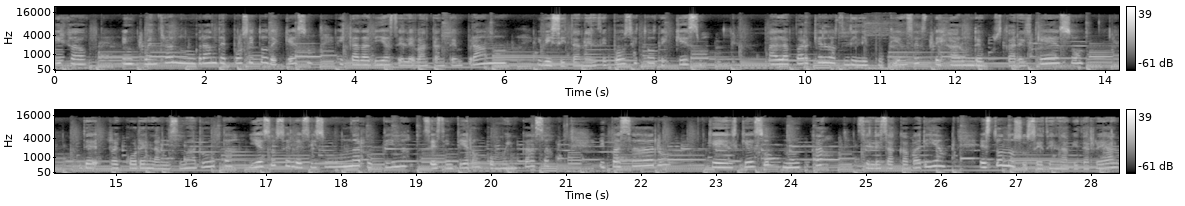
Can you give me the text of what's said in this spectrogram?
y Hav encuentran un gran depósito de queso y cada día se levantan temprano y visitan el depósito de queso. A la par que los liliputienses dejaron de buscar el queso, de, recorren la misma ruta y eso se les hizo una rutina, se sintieron como en casa y pasaron que el queso nunca se les acabaría. Esto no sucede en la vida real.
